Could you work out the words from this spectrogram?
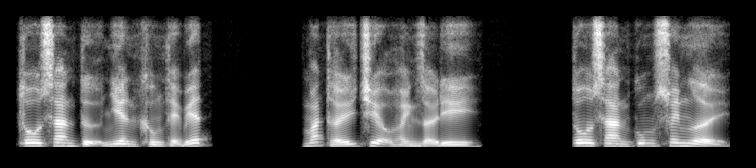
tô san tự nhiên không thể biết. Mắt thấy triệu hành rời đi. Tô san cũng xoay người,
